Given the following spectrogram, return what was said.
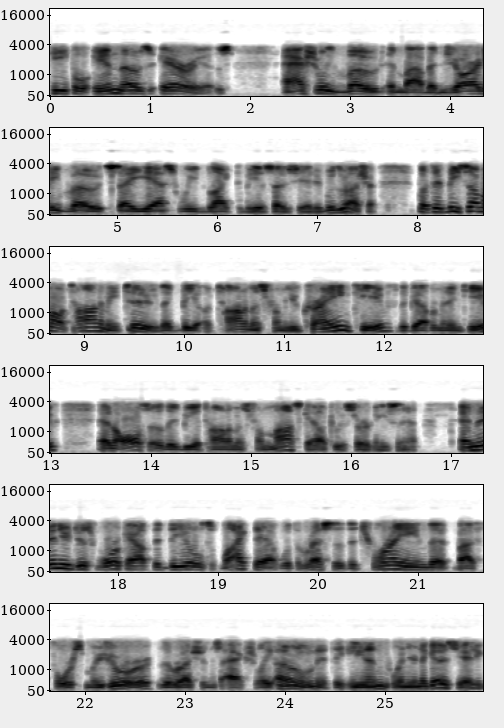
people in those areas actually vote and by majority vote say, yes, we'd like to be associated with Russia. But there'd be some autonomy, too. They'd be autonomous from Ukraine, Kiev, the government in Kiev, and also they'd be autonomous from Moscow to a certain extent. And then you just work out the deals like that with the rest of the terrain that by force majeure the Russians actually own at the end when you're negotiating.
